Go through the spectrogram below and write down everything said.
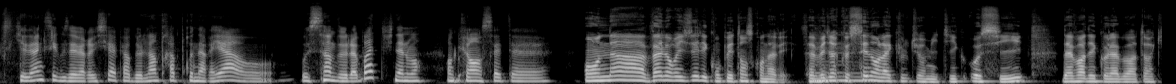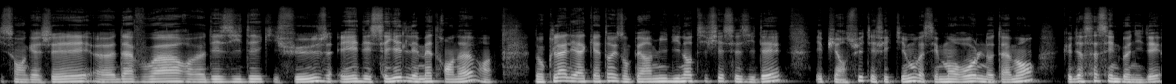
Ce qui est dingue, c'est que vous avez réussi à faire de l'intrapreneuriat au, sein de la boîte, finalement, en créant cette on a valorisé les compétences qu'on avait. Ça veut dire que c'est mmh. dans la culture mythique aussi d'avoir des collaborateurs qui sont engagés, euh, d'avoir euh, des idées qui fusent et d'essayer de les mettre en œuvre. Donc là, les hackathons, ils ont permis d'identifier ces idées. Et puis ensuite, effectivement, bah, c'est mon rôle notamment que dire ça, c'est une bonne idée,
